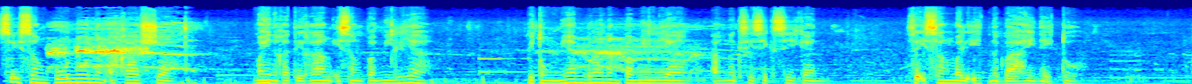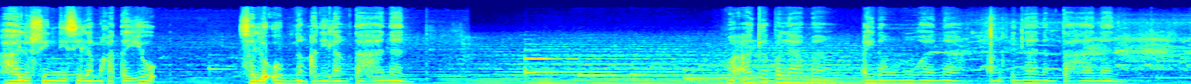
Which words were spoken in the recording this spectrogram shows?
Sa isang puno ng akasya, may nakatirang isang pamilya. Pitong miyembro ng pamilya ang nagsisiksikan sa isang maliit na bahay na ito. Halos hindi sila makatayo sa loob ng kanilang tahanan. Maaga pa lamang ay nangunguha na ang ina ng tahanan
